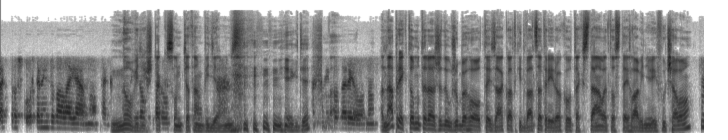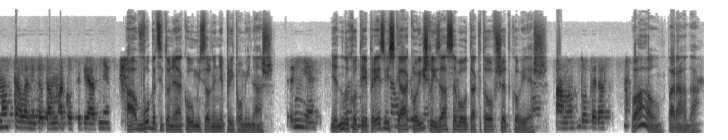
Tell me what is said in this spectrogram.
tak trošku organizovala ja. No, tak No vidíš, tak som ťa tam videl niekde. Mi podarilo, no. A napriek tomu teda, že už ubehlo od tej základky 23 rokov, tak stále to z tej hlavy nevyfúčalo? No stále mi to tam ako si viazne. A vôbec si to nejako úmyselne nepripomínaš? Nie. Jednoducho tie priezviská, ako išli za sebou, tak to všetko vieš. Áno, doteraz. Wow, paráda.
